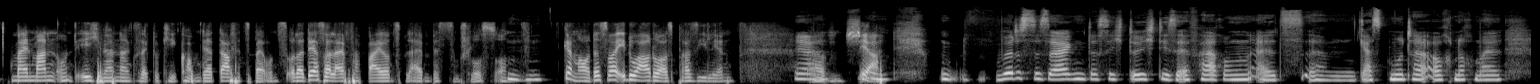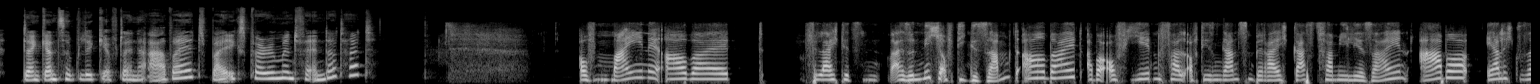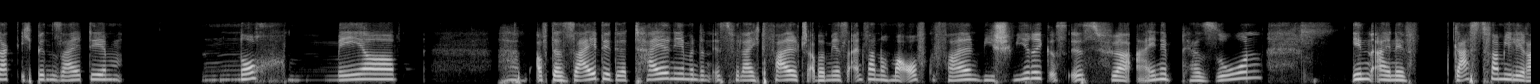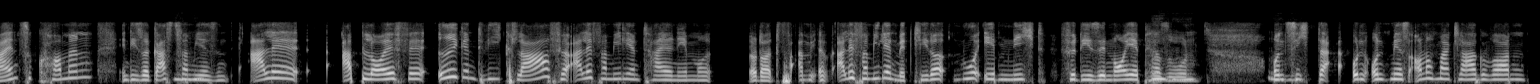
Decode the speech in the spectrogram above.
mein Mann und ich, wir haben dann gesagt, okay, komm, der darf jetzt bei uns oder der soll einfach bei uns bleiben bis zum Schluss. Und mhm. genau, das war Eduardo aus Brasilien. Ja, ähm, schön. Ja. Würdest du sagen, dass sich durch diese Erfahrungen als ähm, Gastmutter auch nochmal dein ganzer Blick auf deine Arbeit bei Experiment verändert hat? Auf meine Arbeit vielleicht jetzt, also nicht auf die Gesamtarbeit, aber auf jeden Fall auf diesen ganzen Bereich Gastfamilie sein. Aber ehrlich gesagt, ich bin seitdem noch mehr auf der Seite der Teilnehmenden ist vielleicht falsch, aber mir ist einfach nochmal aufgefallen, wie schwierig es ist für eine Person in eine Gastfamilie reinzukommen. In dieser Gastfamilie mhm. sind alle Abläufe irgendwie klar für alle Familienteilnehmer oder alle Familienmitglieder, nur eben nicht für diese neue Person. Mhm. Und mhm. sich da und, und mir ist auch noch mal klar geworden,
